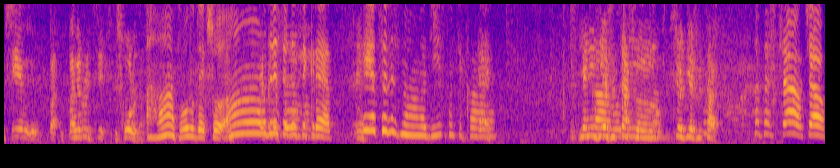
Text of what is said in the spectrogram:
все по- помирают с холода. Ага, з голоду, якщо. А, Тому от дивися, що, де ну, секрет. е. Я це не знала, дійсно цікаво. Е. Я не Цікаво, держу так, дійсно. все держу так. Чао, чао.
